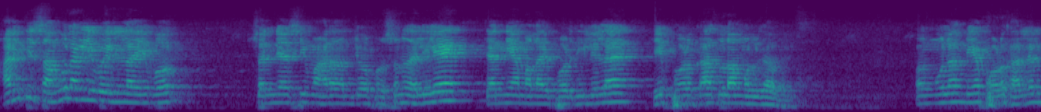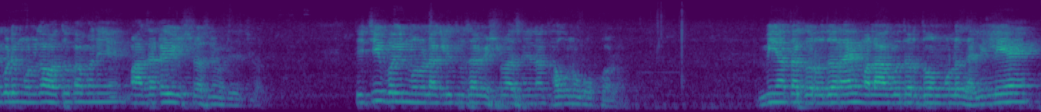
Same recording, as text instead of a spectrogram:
आणि ती सांगू लागली बहिणीला हे बघ संन्यासी महाराज आमच्यावर प्रसन्न झालेले आहे. त्यांनी आम्हाला हे फळ दिलेलं आहे. हे फळ का तुला मुलगा होईल? पण मुला या फळ खाल्ल्याने कुठे मुलगा होतो का म्हणे? माझा काही विश्वास नाही म्हणजे त्याच्यावर. तिची बहीण म्हणू लागली तुझा विश्वास नाही ना खाऊ नको फळ. मी आता गरोदर आहे. मला अगोदर दोन मुलं झालेली आहे.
